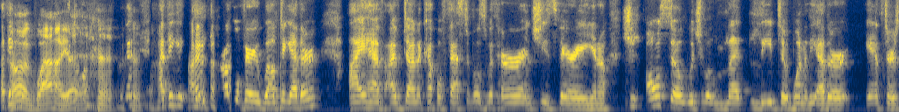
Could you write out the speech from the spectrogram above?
I think oh wow yeah, yeah. I think it I would travel very well together. I have I've done a couple festivals with her, and she's very you know she also which will let lead to one of the other answers.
